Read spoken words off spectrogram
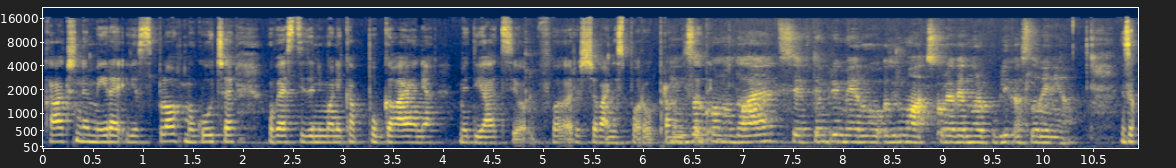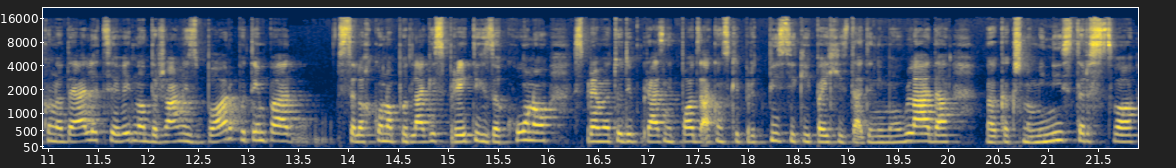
kakšne mere je sploh mogoče uvesti, da nimamo neka pogajanja, medijacijo v reševanju sporov. Zakonodajalec je v tem primeru, oziroma skoraj vedno Republika Slovenija. Zakonodajalec je vedno državni zbor, potem pa se lahko na podlagi sprejetih zakonov sprejmejo tudi razni podzakonski predpisi, ki pa jih izda, da nima vlada, eh, kakšno ministrstvo,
